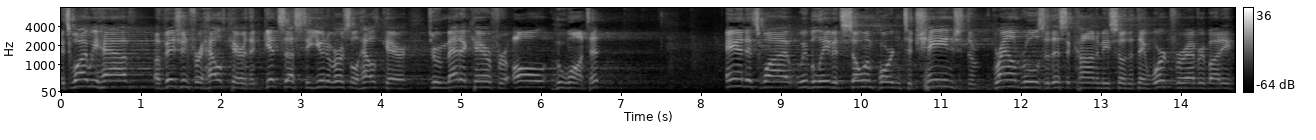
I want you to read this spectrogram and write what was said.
It's why we have a vision for health care that gets us to universal health care through Medicare for all who want it. And it's why we believe it's so important to change the ground rules of this economy so that they work for everybody,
